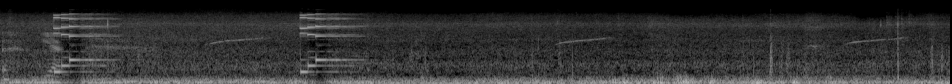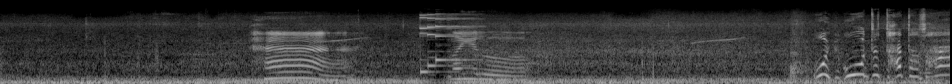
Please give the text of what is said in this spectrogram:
เอ้ยอยากฮ่า ไม่รู้อุ้ยอู้จะทัดทัดทั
